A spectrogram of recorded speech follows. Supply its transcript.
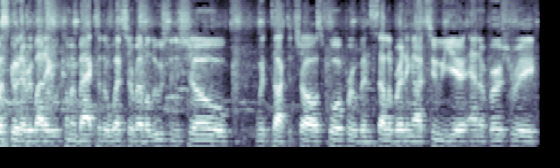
What's good, everybody? We're coming back to the What's Your Revolution show with Dr. Charles Corprew. We've been celebrating our two year anniversary,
